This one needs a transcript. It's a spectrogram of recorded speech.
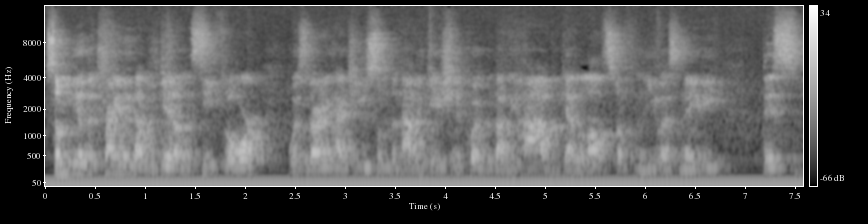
Some of the other training that we did on the sea floor was learning how to use some of the navigation equipment that we have. We get a lot of stuff from the US Navy. This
